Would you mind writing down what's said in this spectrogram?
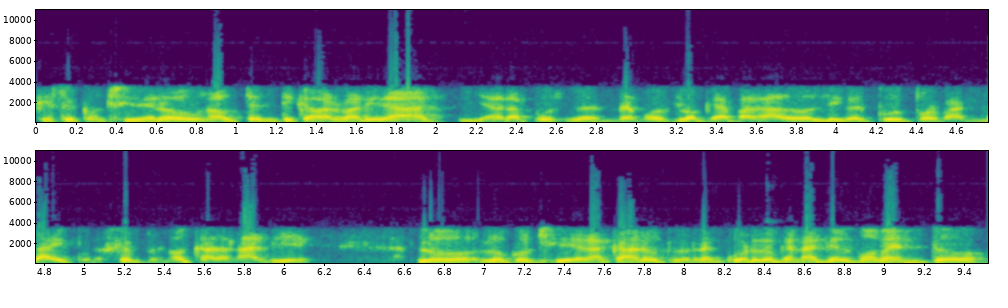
que se consideró una auténtica barbaridad, y ahora pues vemos lo que ha pagado el Liverpool por Van Dijk, por ejemplo, ¿no? Cada nadie lo, lo, considera caro, pero recuerdo que en aquel momento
